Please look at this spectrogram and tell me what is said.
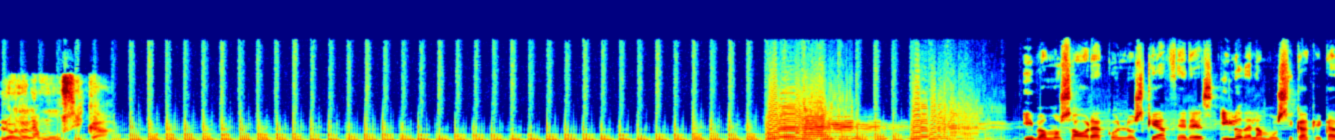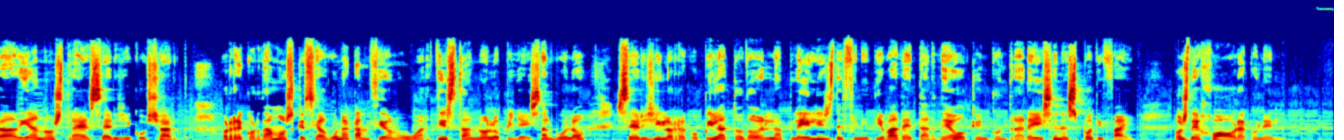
Lo de la música. Y vamos ahora con los quehaceres y lo de la música que cada día nos trae Sergi Couchard. Os recordamos que si alguna canción o artista no lo pilláis al vuelo, Sergi lo recopila todo en la playlist definitiva de Tardeo que encontraréis en Spotify. Os dejo ahora con él.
